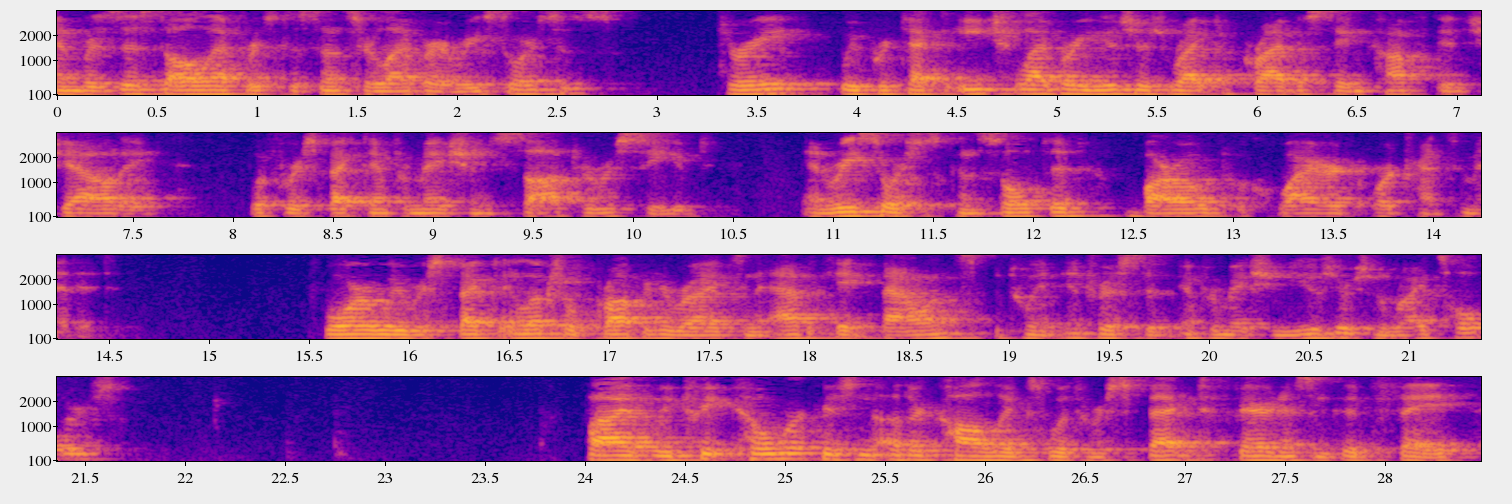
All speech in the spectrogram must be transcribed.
and resist all efforts to censor library resources. Three, we protect each library user's right to privacy and confidentiality with respect to information sought or received and resources consulted, borrowed, acquired, or transmitted. Four, we respect intellectual property rights and advocate balance between interests of information users and rights holders. Five, we treat coworkers and other colleagues with respect, fairness, and good faith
